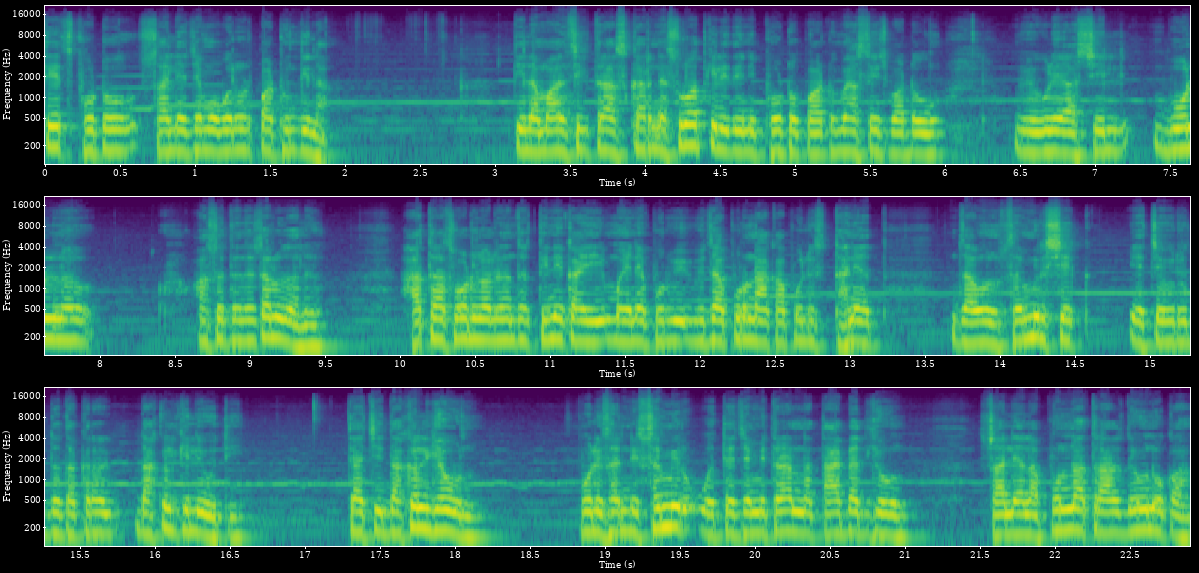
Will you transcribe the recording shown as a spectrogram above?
तेच फोटो सालियाच्या मोबाईलवर पाठवून दिला. तिला मानसिक त्रास करण्यास सुरुवात केली त्यांनी फोटो पाठवू मॅसेज पाठवू वेगळे असेल बोलणं असं त्यांचं चालू झालं. हा त्रास वाढू लागल्यानंतर तिने काही महिन्यापूर्वी विजापूर नाका पोलीस ठाण्यात जाऊन समीर शेख याच्याविरुद्ध तक्रार दाखल केली होती. त्याची दखल घेऊन पोलिसांनी समीर व त्याच्या मित्रांना ताब्यात घेऊन साल्याला पुन्हा त्रास देऊ नका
